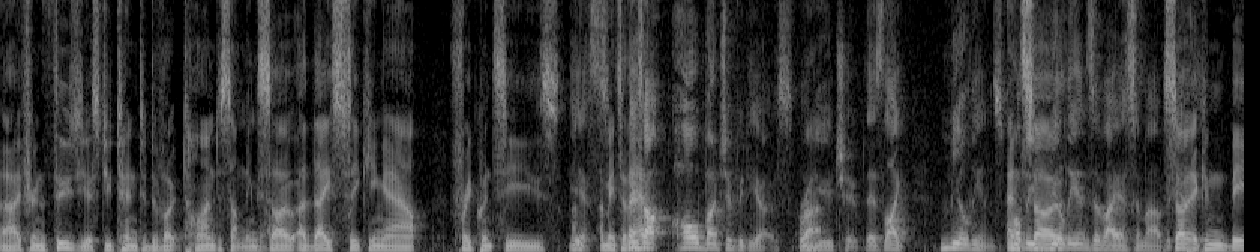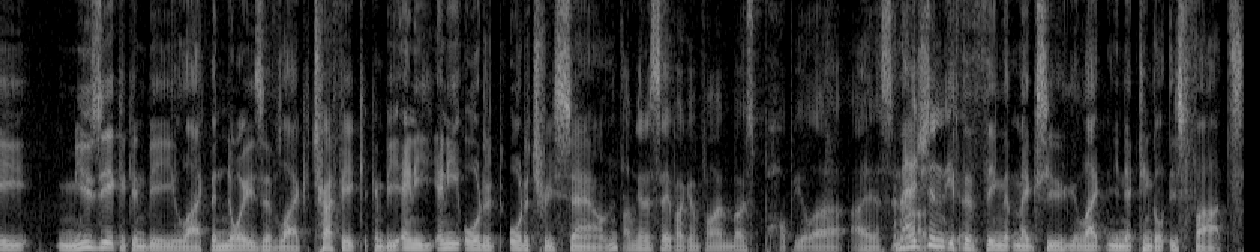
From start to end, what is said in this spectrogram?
Uh, if you're an enthusiast, you tend to devote time to something. So are they seeking out frequencies? Um, Yes. I mean, so they there's have, a whole bunch of videos Right. on YouTube. There's like millions, And probably so- billions of ASMR videos. so it can be music, it can be like the noise of like traffic, it can be any any audit, auditory sound. I'm going to see if I can find most popular ASMR. Imagine if video. the thing that makes you like your neck tingle is farts.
